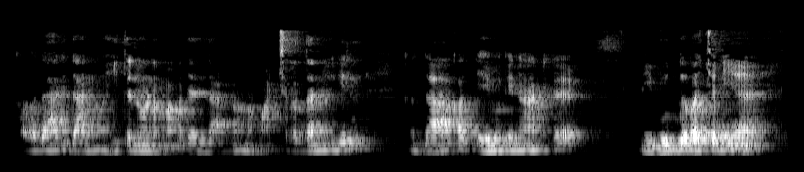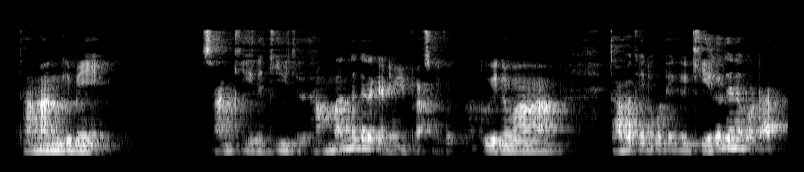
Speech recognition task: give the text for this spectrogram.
කවදා හරි දන්නවා හිතනවනම් මම දැන් දන්නවා මම අච්චරක් දන්නවා කියලා. කවදාකවත් එහෙම කෙනාට මේ බුද්ධ වචනය Tamange මේ සංකීර්ණ ජීවිතයට සම්බන්ධ කරගැනීමේ ප්‍රශ්නකුත් මතුවෙනවා. තව කෙනෙකුට ඒක කියලා දෙනකොටත්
